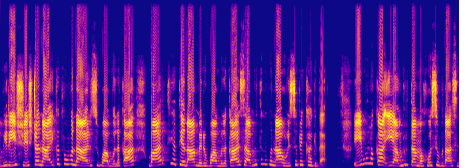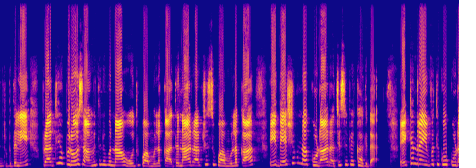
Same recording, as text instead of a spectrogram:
ಮೀರಿ ಶ್ರೇಷ್ಠ ನಾಯಕತ್ವವನ್ನ ಆರಿಸುವ ಮೂಲಕ, ಭಾರತೀಯತೆಯನ್ನ ಮೆರುವ ಮೂಲಕ ಸಂವಿಧಾನವನ್ನ ಉಳಿಸಬೇಕಾಗಿದೆ. ಈ ಮೂಲಕ ಈ ಅಮೃತ ಮಹೋತ್ಸವದ ಸಂದರ್ಭದಲ್ಲಿ ಪ್ರತಿಯೊಬ್ಬರು ಸಂವಿಧಾನವನ್ನ ಓದುವ ಮೂಲಕ, ಅದನ್ನ ರಕ್ಷಿಸುವ ಮೂಲಕ ಈ ದೇಶವನ್ನ ಕೂಡ ರಚಿಸಬೇಕಾಗಿದೆ. ಏಕೆಂದ್ರೆ ಇವತ್ತಿಗೂ ಕೂಡ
